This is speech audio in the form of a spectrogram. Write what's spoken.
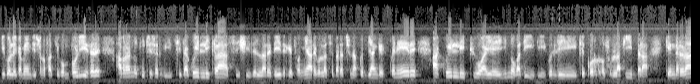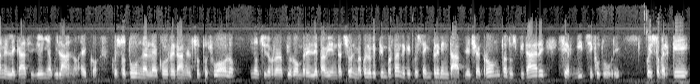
i collegamenti sono fatti con polifere, avranno tutti i servizi, da quelli classici della rete idrica e fognaria con la separazione acque bianche e acque nere a quelli più eh, innovativi, quelli che corrono sulla fibra, che entrerà nelle case di ogni aquilano. Ecco, questo tunnel correrà nel sottosuolo non si dovranno più rompere le pavimentazioni, ma quello che è più importante è che questo è implementabile, cioè pronto ad ospitare servizi futuri. Questo perché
